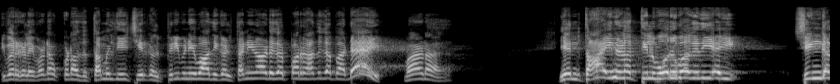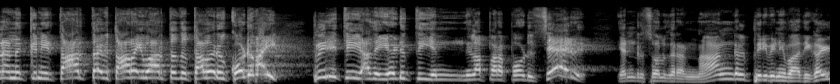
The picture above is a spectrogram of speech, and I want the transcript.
இவர்களை விடக்கூடாது. தமிழ் தேசியர்கள் பிரிவினைவாதிகள் தனிநாடுகள் பாரு அதுக்கு டேய் வாட. என் தாய் நிலத்தில் ஒரு பகுதியை சிங்களனுக்கு நீ தார்த்த தாரை வார்த்தது தவறு கொடுமை. பிரித்து அதை எடுத்து என் நிலப்பரப்போடு சேரு என்று சொல்கிற நாங்கள் பிரிவினைவாதிகள்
